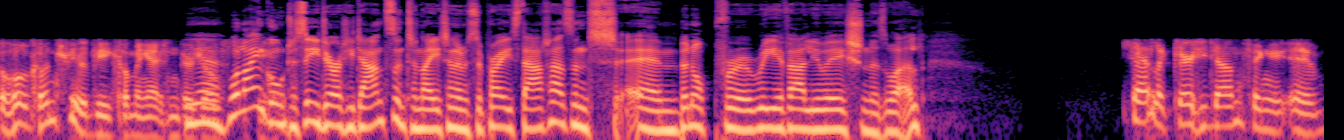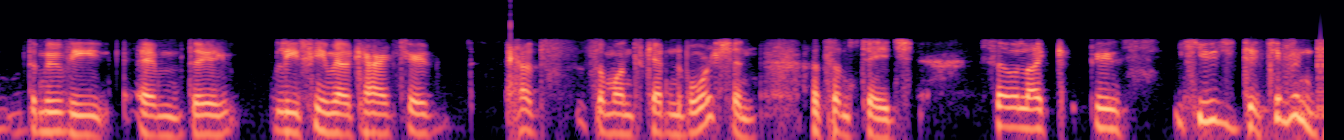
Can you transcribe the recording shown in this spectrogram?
the whole country will be coming out in their Yeah. Well, I'm going to see Dirty Dancing tonight, and I'm surprised that hasn't um, been up for a re-evaluation as well. Yeah, like Dirty Dancing, uh, the movie, um, the lead female character helps someone to get an abortion at some stage. So, like, there's huge different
